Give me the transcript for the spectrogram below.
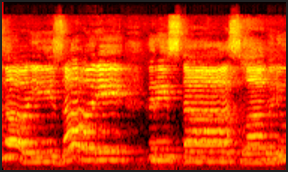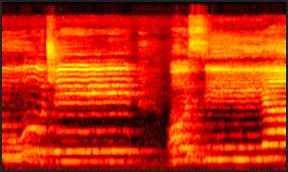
ясної зорі, Христа славлючи. Осіяло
